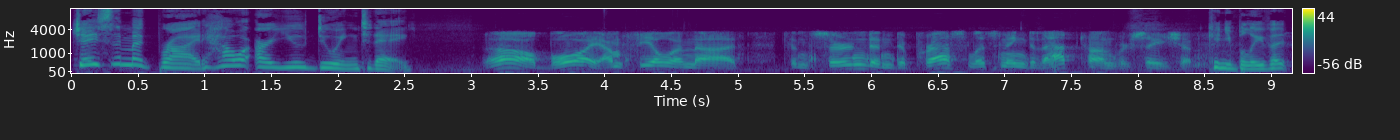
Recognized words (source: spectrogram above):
Jason McBride, how are you doing today? Oh boy, I'm feeling uh, concerned and depressed listening to that conversation. Can you believe it?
